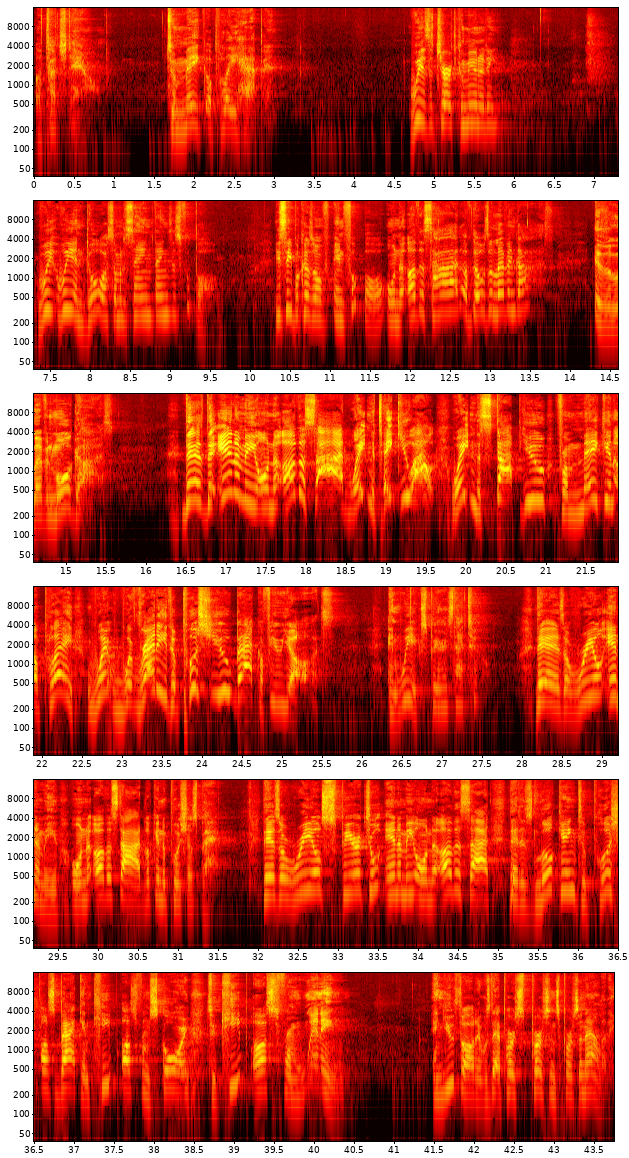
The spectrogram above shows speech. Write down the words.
a touchdown, to make a play happen. We as a church community, we, we endure some of the same things as football. You see, because of, in football, on the other side of those 11 guys is 11 more guys. There's the enemy on the other side waiting to take you out, waiting to stop you from making a play, ready to push you back a few yards. And we experience that too. There is a real enemy on the other side looking to push us back. There's a real spiritual enemy on the other side that is looking to push us back and keep us from scoring, to keep us from winning. And you thought it was that pers- person's personality.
